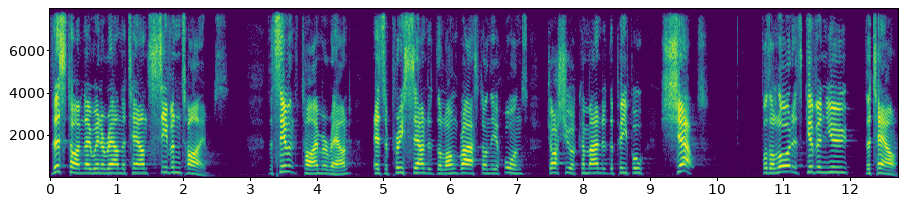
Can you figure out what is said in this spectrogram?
This time they went around the town seven times. The seventh time around, as the priests sounded the long blast on their horns, Joshua commanded the people, Shout, for the Lord has given you the town.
